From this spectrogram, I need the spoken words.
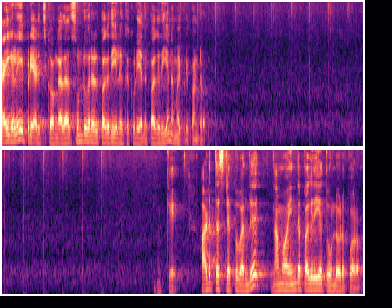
கைகளையும் இப்படி அடிச்சுக்கோங்க. அதாவது சுண்டு விரல் பகுதியில் இருக்கக்கூடிய அந்த பகுதியை நம்ம இப்படி பண்ணுறோம் ஓகே. அடுத்த ஸ்டெப்பு வந்து நம்ம இந்த பகுதியை தூண்ட விட போகிறோம்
